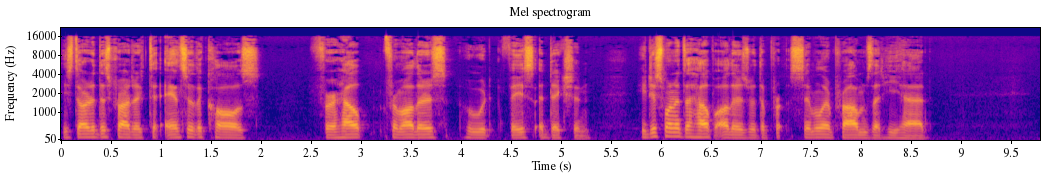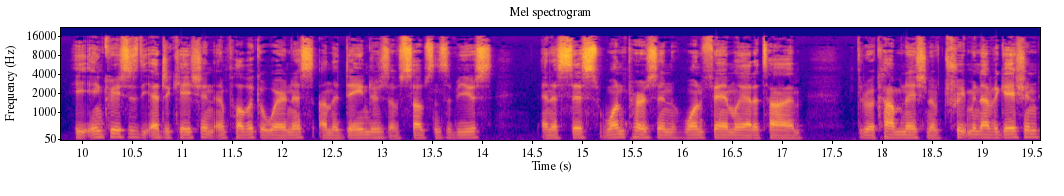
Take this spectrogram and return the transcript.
he started this project to answer the calls for help from others who would face addiction. He just wanted to help others with the pr- similar problems that he had. He increases the education and public awareness on the dangers of substance abuse and assists one person, one family at a time through a combination of treatment navigation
